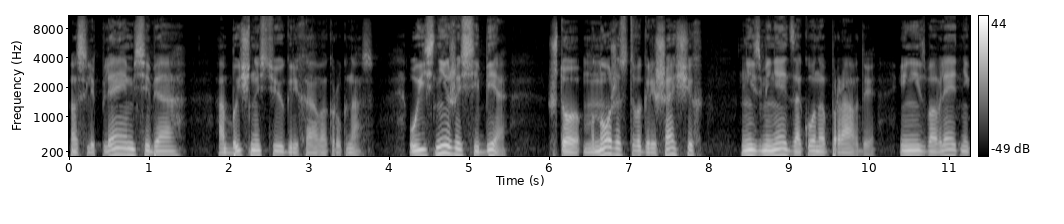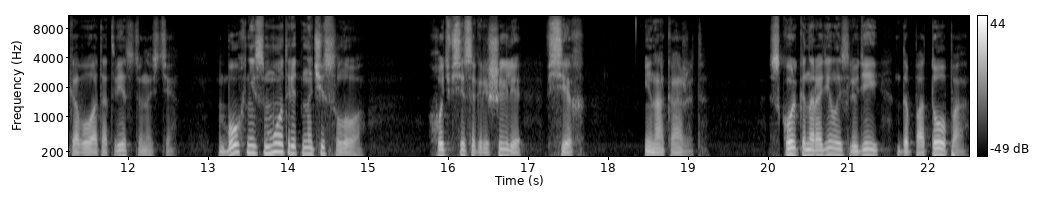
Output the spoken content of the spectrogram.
Ослепляем себя обычностью греха вокруг нас. Уясни же себе, что множество грешащих не изменяет закона правды и не избавляет никого от ответственности. Бог не смотрит на число. Хоть все согрешили, всех и накажет. Сколько народилось людей до потопа,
